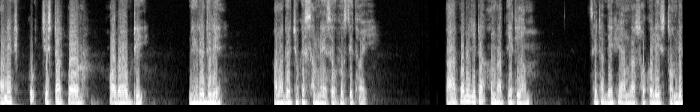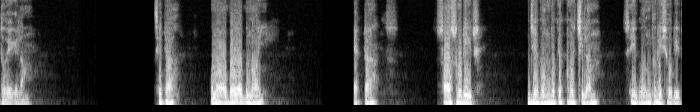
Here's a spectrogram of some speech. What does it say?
অনেক চেষ্টার পর অবয়বটি ধীরে ধীরে আমাদের চোখের সামনে এসে উপস্থিত হয়। তারপরে যেটা আমরা দেখলাম, সেটা দেখে আমরা সকলেই স্তম্ভিত হয়ে গেলাম। সেটা কোনো অবয়ব নয়। একটা সশরীর। যে বন্ধুকে খুঁজছিলাম, সেই বন্ধুরই শরীর।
